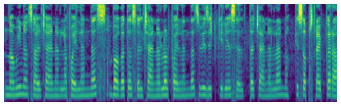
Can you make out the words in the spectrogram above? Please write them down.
नवीन असाल चॅनलला पहिल्यांदाच बघत असेल चॅनलवर पहिल्यांदाच व्हिजिट केली असेल तर चॅनलला नक्की सबस्क्राईब करा.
